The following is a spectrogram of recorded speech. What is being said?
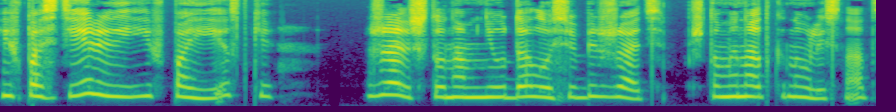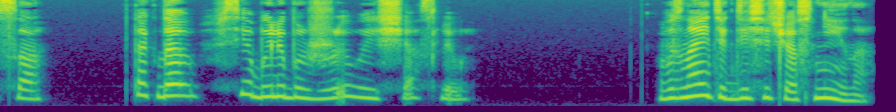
и в постели, и в поездке. Жаль, что нам не удалось убежать, что мы наткнулись на отца. Тогда все были бы живы и счастливы. Вы знаете, где сейчас Нина?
